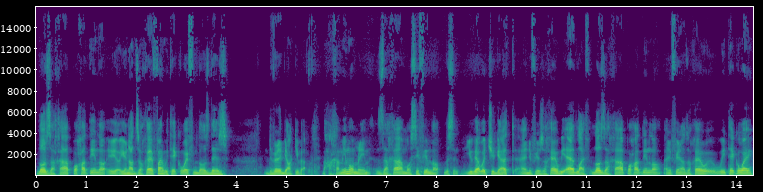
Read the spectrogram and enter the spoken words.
Lo zacha pohatin lo. You're not zoche. Fine, we take away from those days Dveri Biakiva. Chachamim omrim, zacha mosifim lo. Listen, you get what you get, and if you're zacher, we add life. Lo zacha pohatin lo, and if you're not zacher, we take away.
